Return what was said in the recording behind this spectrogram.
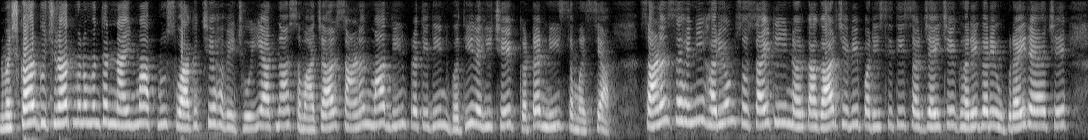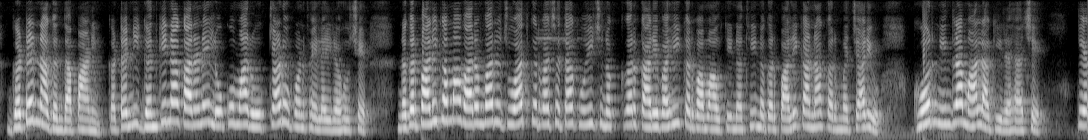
નમસ્કાર, ગુજરાત મનોમંથન નાઇનમાં આપનું સ્વાગત છે. હવે જોઈએ આજના સમાચાર. સાણંદમાં દિન પ્રતિદિન વધી રહી છે ગટરની સમસ્યા. સાણંદ શહેરની હરિઓમ સોસાયટી નરકાગાર જેવી પરિસ્થિતિ સર્જાઈ છે. ઘરે ઘરે ઉભરાઈ રહ્યા છે ગટરના ગંદા પાણી. ગટરની ગંદકીના કારણે લોકોમાં રોગચાળો પણ ફેલાઈ રહ્યો છે. નગરપાલિકામાં વારંવાર રજૂઆત કરવા છતાં કોઈ જ નક્કર કાર્યવાહી કરવામાં આવતી નથી. નગરપાલિકાના કર્મચારીઓ ઘોર નિંદ્રામાં લાગી રહ્યા છે. કે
